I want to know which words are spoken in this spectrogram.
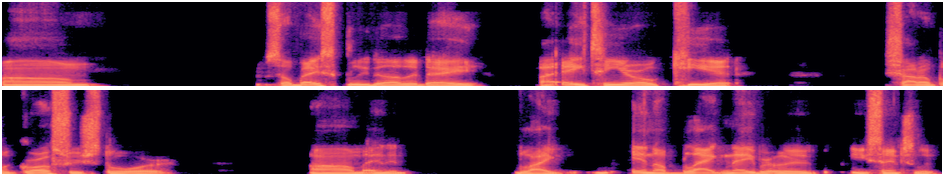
um, so basically, the other day, an 18 year old kid shot up a grocery store, um, and it, like in a black neighborhood, essentially.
